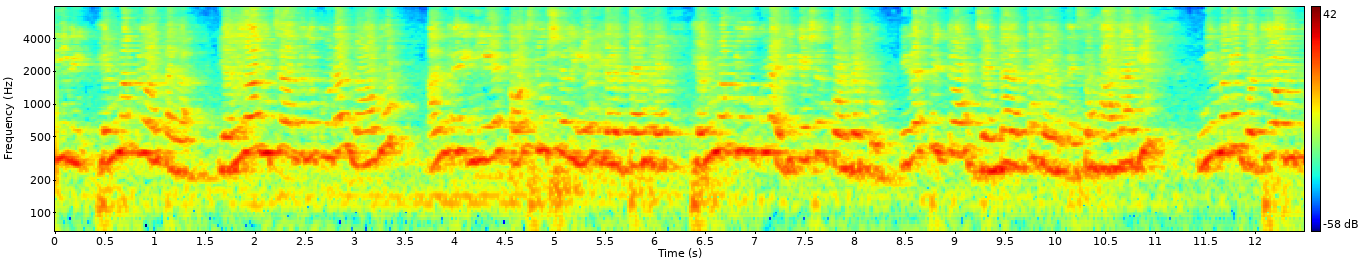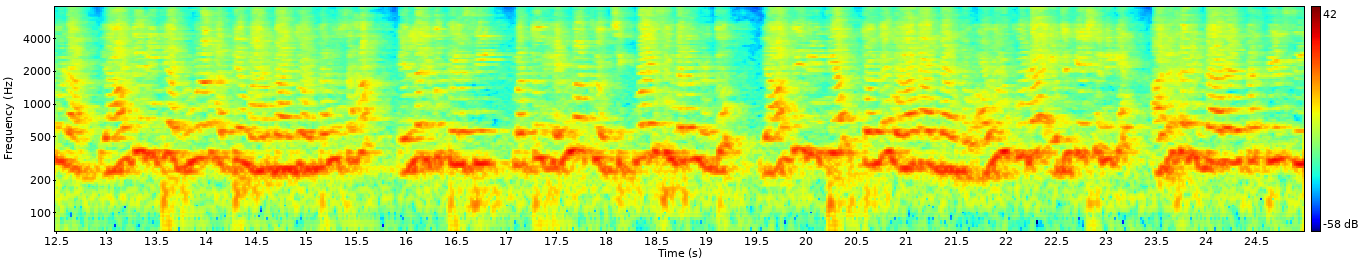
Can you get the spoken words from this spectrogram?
ನೀವು ಹೆಣ್ಮಕ್ಳು ಅಂತಲ್ಲ, ಎಲ್ಲಾ ವಿಚಾರದಲ್ಲೂ ಕೂಡ ನಾವು ಅಂದ್ರೆ ಇಲ್ಲಿ ಏನ್ ಕಾನ್ಸ್ಟಿಟ್ಯೂಷನ್ ಏನ್ ಹೇಳುತ್ತೆ ಅಂದ್ರೆ ಹೆಣ್ಮಕ್ಳಿಗೂ ಕೂಡ ಎಜುಕೇಶನ್ ಕೊಡ್ಬೇಕು. ಇರೆಸ್ಪೆಕ್ಟಿವ್ ಆಫ್ ಜೆಂಡರ್ ಅಂತ ಹೇಳುತ್ತೆ. ಸೊ ಹಾಗಾಗಿ ನಿಮಗೆ ಗೊತ್ತಿರೋರು ಕೂಡ ಯಾವುದೇ ರೀತಿಯ ಭ್ರೂಣ ಹತ್ಯೆ ಮಾಡಬಾರ್ದು ಅಂತಾನೂ ಸಹ ಎಲ್ಲರಿಗೂ ತಿಳಿಸಿ. ಮತ್ತು ಹೆಣ್ಮಕ್ಳು ಚಿಕ್ಕ ವಯಸ್ಸಿಂದಲೂ ಹಿಡಿದು ಯಾವುದೇ ರೀತಿಯ ತೊಂದರೆ ಒಳಗಾಗಬಾರ್ದು. ಅವರು ಕೂಡ ಎಜುಕೇಶನ್ಗೆ ಅರ್ಹರಿದ್ದಾರೆ ಅಂತ ತಿಳಿಸಿ,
